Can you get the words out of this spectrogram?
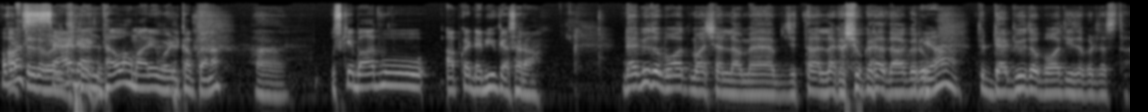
بڑا سیڈ اینڈ تھا وہ ہمارے ورلڈ کپ کا نا ہاں اس کے بعد وہ آپ کا ڈیبیو کیسا رہا ڈیبیو تو بہت ماشاء اللہ میں اب جتنا اللہ کا شکر ادا کروں تو ڈیبیو تو بہت ہی زبردست تھا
